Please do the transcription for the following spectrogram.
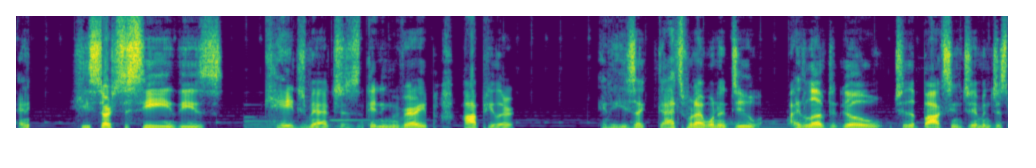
And he starts to see these cage matches getting very popular. And he's like, that's what I want to do. I love to go to the boxing gym and just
